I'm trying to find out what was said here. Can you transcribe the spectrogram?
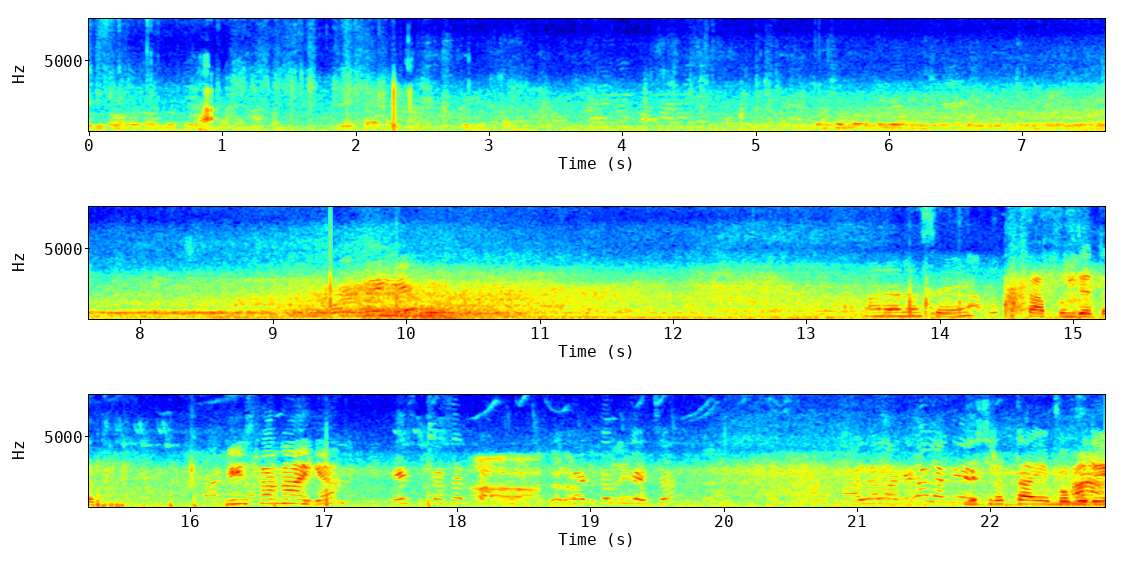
की हा. अनानस आहे कापून देतात. पीस करना आहे क्या कट करून घ्यायचं. खायला लागेल दुसरं काय आहे बघू दे.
